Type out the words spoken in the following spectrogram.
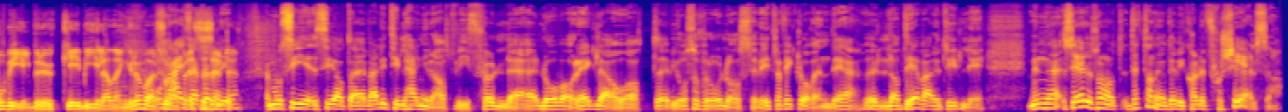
mobilbruk i bil av den grunn, bare for Nei, å ha presisert det? Jeg må si, si, at jeg er veldig tilhenger av at vi følger lover og regler, og at vi også forholder oss til veitrafikkloven. Det, la det være tydelig. Men eh, så er det jo sånn at dette er jo det vi kaller forseelser.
